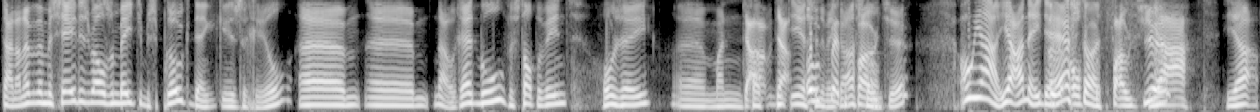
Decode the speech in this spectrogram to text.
nou, dan hebben we Mercedes wel eens een beetje besproken, denk ik, in zijn geheel. Ehm, nou, Red Bull, Verstappen wint. José, eh, maar Ja, niet ja eerst in de WK-stand. foutje. Oh ja, ja, nee, de herstart. foutje. Ja, ja,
